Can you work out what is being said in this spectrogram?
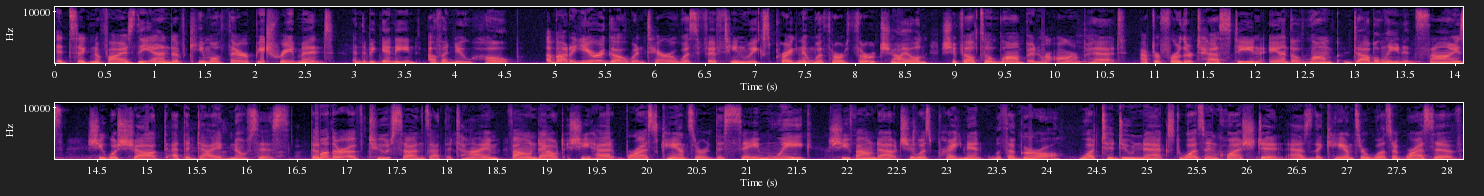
It signifies the end of chemotherapy treatment and the beginning of a new hope. About a year ago, when Terra was 15 weeks pregnant with her third child, she felt a lump in her armpit. After further testing and the lump doubling in size, she was shocked at the diagnosis. The mother of two sons at the time found out she had breast cancer the same week she found out she was pregnant with a girl. What to do next was in question as the cancer was aggressive.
